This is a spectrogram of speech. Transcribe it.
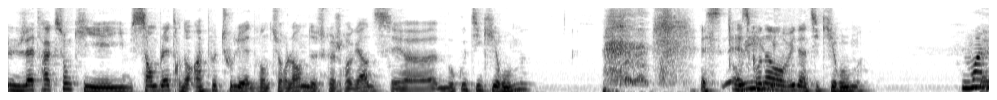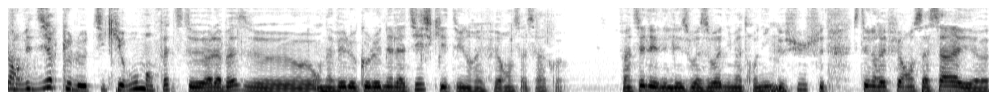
L'attraction qui semble être dans un peu tous les Adventureland de ce que je regarde, c'est euh, beaucoup Tiki Room. Est-ce Oui, qu'on a oui. envie d'un Tiki Room? Moi Bah, J'ai envie de dire que le Tiki Room, en fait, euh, à la base, euh, on avait le colonel Atis qui était une référence à ça, quoi. Enfin, tu sais, les, les oiseaux animatroniques Mm. dessus, c'était une référence à ça, et euh,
